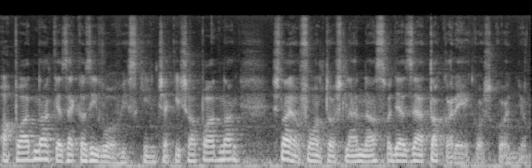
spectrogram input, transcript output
apadnak, ezek az ivóvízkincsek is apadnak, és nagyon fontos lenne az, hogy ezzel takarékoskodjunk.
